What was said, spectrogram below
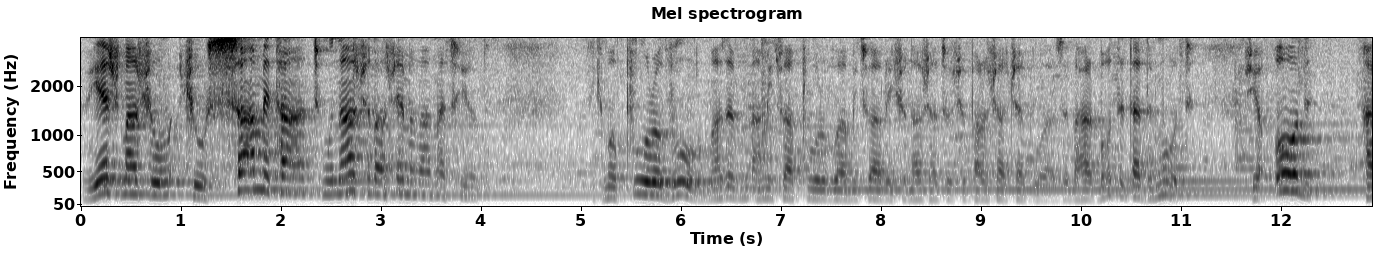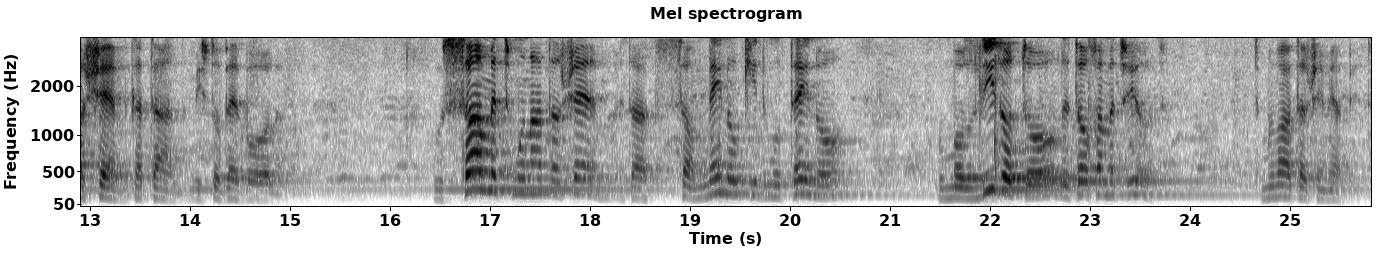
ויש משהו שהוא שם את התמונה של השם על המציאות. זה כמו פור ורבו, מה זה המצווה פור ורבו, המצווה הראשונה של פרשת שבוע? זה להרבות את הדמות, שעוד השם קטן מסתובב בעולם. הוא שם את תמונת השם, את הצלמנו כדמותנו, הוא מוליד אותו לתוך המציאות. תמונת השם יביט.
